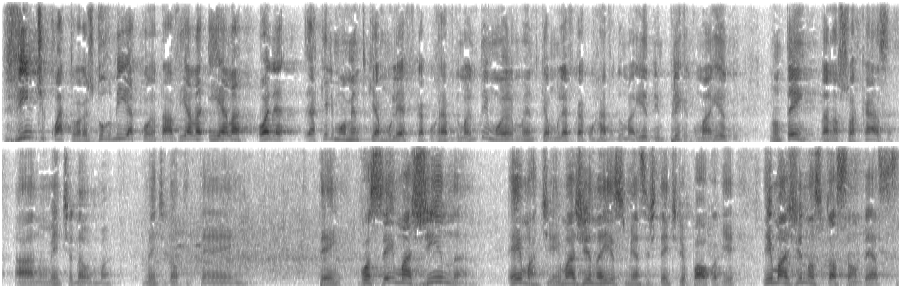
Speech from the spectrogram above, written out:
24 horas, dormia e acordava. E ela, e ela, olha, aquele momento que a mulher fica com raiva do marido, não tem momento que a mulher fica com raiva do marido, implica com o marido? Não tem? Lá na sua casa? Ah, não mente não, irmã. Mente não que tem. Tem. Você imagina, hein, Martinha? Imagina isso, minha assistente de palco aqui. Imagina uma situação dessa.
